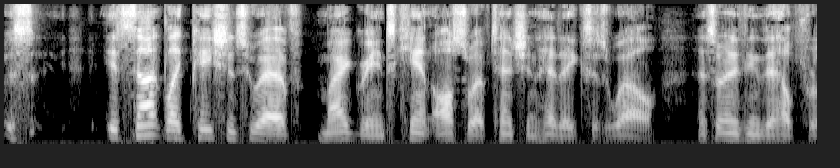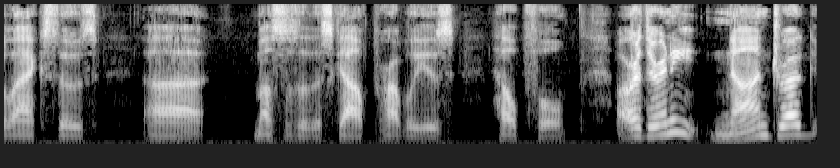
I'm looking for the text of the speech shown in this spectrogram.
it's not like patients who have migraines can't also have tension headaches as well. And so anything that helps relax those uh, muscles of the scalp probably is helpful. Are there any non drug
